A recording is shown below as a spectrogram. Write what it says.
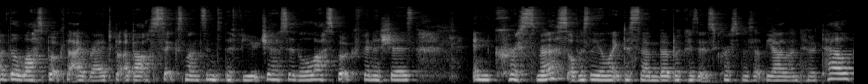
of the last book that I read but about six months into the future so the last book finishes in Christmas, obviously in like December because it's Christmas at the Island Hotel,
